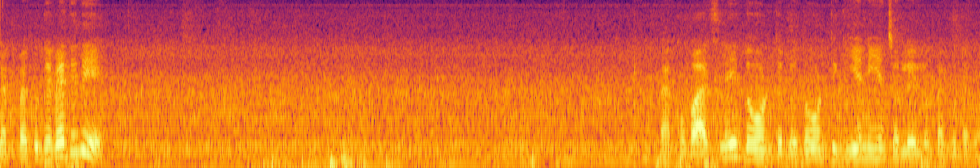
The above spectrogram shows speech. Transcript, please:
প্যাকো প্যাকো দেবে দিদি প্যাকো বাজলেই দৌড় দেবে দৌড় গিয়ে নিয়ে চলে এলো প্যাকুটাকে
